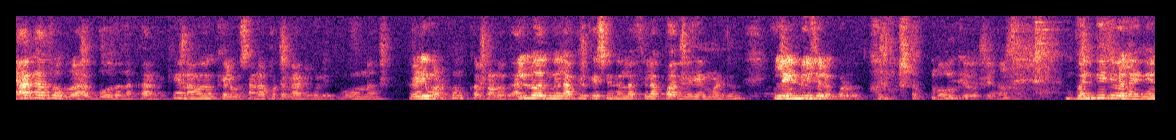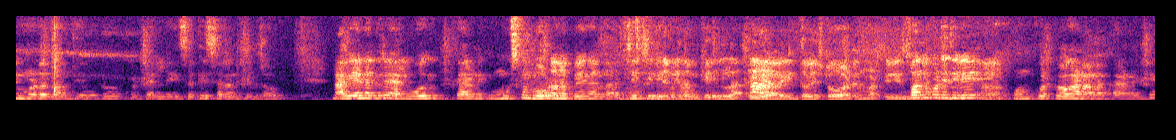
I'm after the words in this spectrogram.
ಯಾರಿಗಾದ್ರೂ ಒಬ್ರು ಆಗ್ಬೋದು ಅನ್ನೋ ಕಾರಣಕ್ಕೆ ನಾವು ಕೆಲವು ಸಣ್ಣ ಪುಟ್ಟ ನಾಟಕಗಳಿದ್ವು ಅವನ್ನ ರೆಡಿ ಮಾಡ್ಕೊಂಡು ಕರ್ಕೊಂಡು ಹೋದ್ವಿ. ಅಲ್ಲಿ ಹೋದ್ಮೇಲೆ ಅಪ್ಲಿಕೇಶನ್ ಎಲ್ಲ ಫಿಲಪ್ ಆದ್ಮೇಲೆ ಏನು ಮಾಡಿದ್ವಿ? ಇಲ್ಲ ಇಂಡಿವಿಜುವಲ್ ಕೊಡೋದು. ಓಕೆ ಓಕೆ ಬಂದಿದ್ದೀವಲ್ಲ ಇನ್ನೇನು ಮಾಡೋದು ಅಂತ ಹೇಳ್ಬಿಟ್ಟು ಕೊಟ್ಟು ಅಲ್ಲಿ ಸತೀಶ್ ಸರ್ ಅಂತಿದ್ರು ಅವ್ರು. ನಾವೇನಂದ್ರೆ ಅಲ್ಲಿ ಹೋಗಿದ್ದ ಕಾರಣಕ್ಕೆ ಮುಗಿಸ್ಕೊಂಡು ಹೋಗೋಣ ಬೇಗ ಅರ್ಜೆನ್ಸಿ ಇಲ್ಲ. ಎಷ್ಟೋ ಅಟೆಂಡ್ ಮಾಡ್ತೀವಿ ಬಂದ್ಬಿಟ್ಟಿದೀವಿ. ಒಂದು ಕೊಟ್ಟು ಹೋಗೋಣ ಅನ್ನೋ ಕಾರಣಕ್ಕೆ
